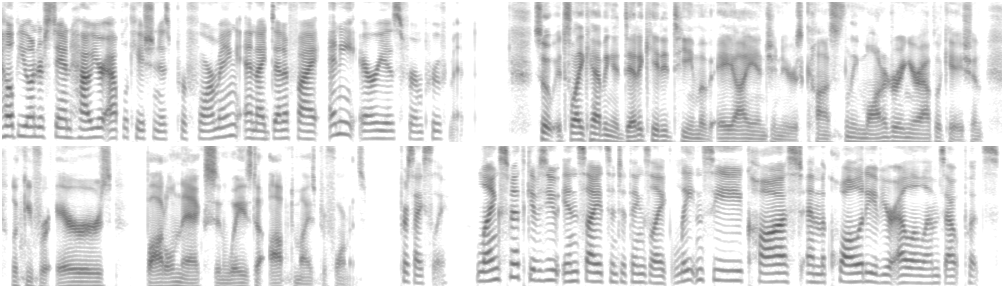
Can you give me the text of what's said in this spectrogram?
help you understand how your application is performing and identify any areas for improvement. So it's like having a dedicated team of AI engineers constantly monitoring your application, looking for errors, bottlenecks, and ways to optimize performance. Precisely. Langsmith gives you insights into things like latency, cost, and the quality of your LLM's outputs.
